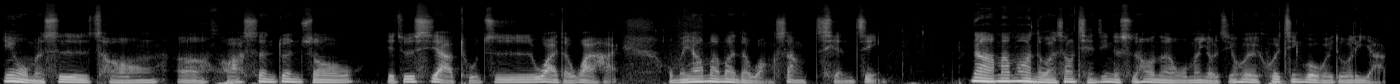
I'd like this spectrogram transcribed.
因为我们是从呃华盛顿州，也就是西雅图之外的外海，我们要慢慢的往上前进。那慢慢的往上前进的时候呢，我们有机会会经过维多利亚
